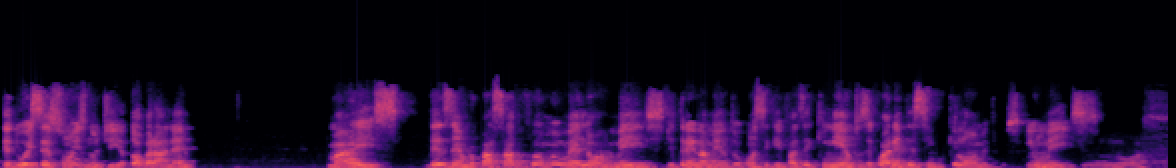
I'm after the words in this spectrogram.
Ter duas sessões no dia, dobrar, né? Mas dezembro passado foi o meu melhor mês de treinamento. Eu consegui fazer 545 quilômetros em um mês. Nossa.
